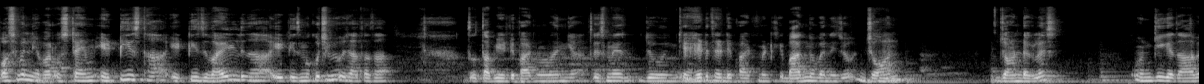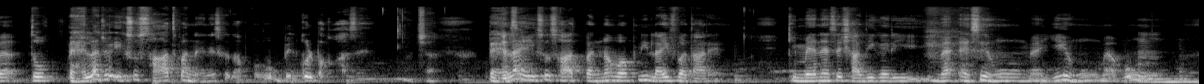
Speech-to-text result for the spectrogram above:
पॉसिबल नहीं है पर उस टाइम एटीज़ था एटीज़ वाइल्ड था एटीज़ में कुछ भी हो जाता था तो तब ये डिपार्टमेंट बन गया। तो इसमें जो इनके हेड थे डिपार्टमेंट के बाद में बने जो जॉन जॉन डगलस उनकी किताब है। तो पहला जो 107 पन्ना है ना इस किताब का वो बिल्कुल बकवास है। अच्छा। पहला 107 पन्ना वो अपनी लाइफ बता रहे हैं कि मैंने ऐसे शादी करी मैं ऐसे हूँ मैं ये हूँ मैं वो हूँ। हम्म।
